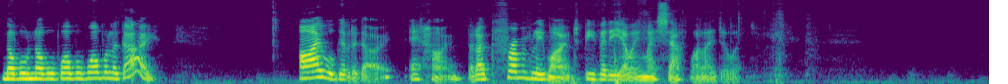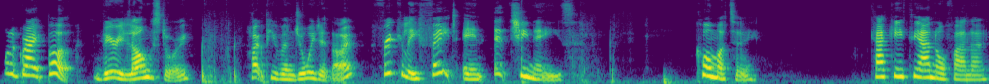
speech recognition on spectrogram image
nobble nobble wobble wobble a go. I will give it a go at home but I probably won't be videoing myself while I do it. What a great book. Very long story. Hope you've enjoyed it though. Freckly feet and itchy knees. Ko motu ka ki te anō whānau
